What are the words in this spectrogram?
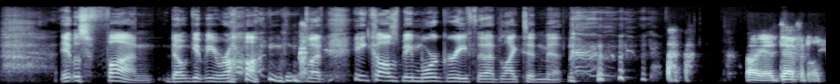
it was fun, don't get me wrong, but he caused me more grief than I'd like to admit. Oh yeah, definitely.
